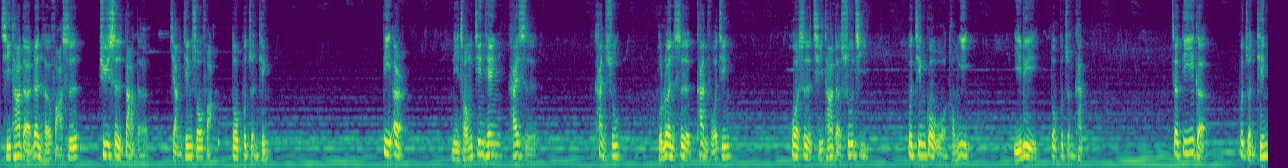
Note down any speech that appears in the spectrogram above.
其他的任何法师、居士大德讲经说法都不准听。第二，你从今天开始看书，不论是看佛经，或是其他的书籍，不经过我同意，一律都不准看。这第一个不准听，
